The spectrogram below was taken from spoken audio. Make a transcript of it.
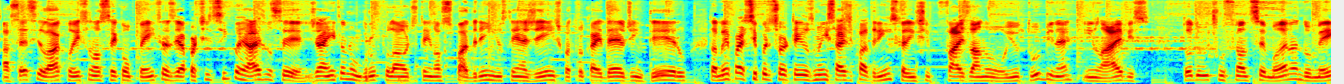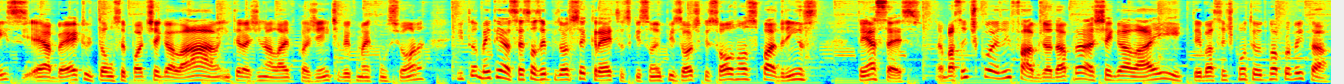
Acesse lá, conheça nossas recompensas e a partir de 5 reais você já entra num grupo lá onde tem nossos padrinhos, tem a gente para trocar ideia o dia inteiro. Também participa de sorteios mensais de quadrinhos que a gente faz lá no YouTube, né, em lives todo último final de semana do mês é aberto, então você pode chegar lá, interagir na live com a gente, ver como é que funciona. E também tem acesso aos episódios secretos, que são episódios que só os nossos padrinhos têm acesso. É bastante coisa, hein, Fábio? Já dá pra chegar lá e ter bastante conteúdo para aproveitar.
